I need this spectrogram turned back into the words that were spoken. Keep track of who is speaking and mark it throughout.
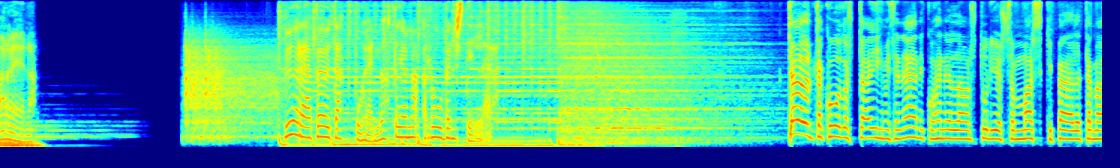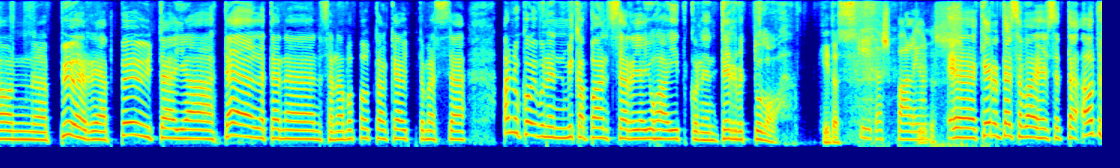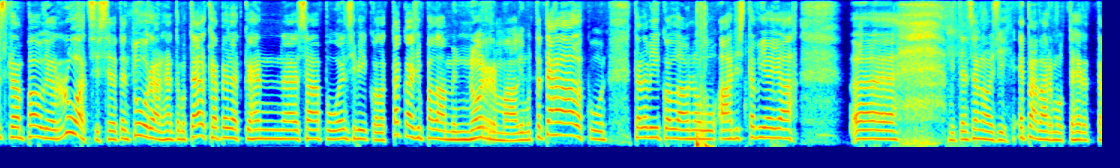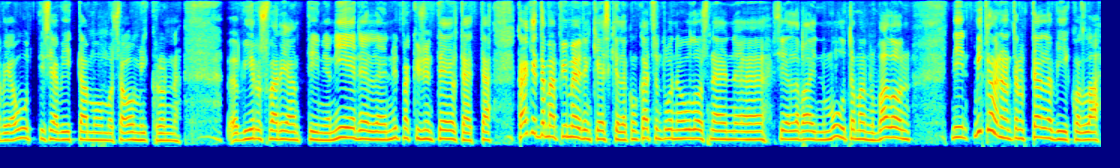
Speaker 1: Areena. Pyörää pöytä puheenjohtajana Ruben Stiller.
Speaker 2: Tältä kuulostaa ihmisen ääni, kun hänellä on studiossa maski päällä. Tämä on äh, pyöreä pöytä ja täällä tänään sananvapautta on käyttämässä Anu Koivunen, Mika Panssari ja Juha Itkonen. Tervetuloa.
Speaker 3: Kiitos.
Speaker 4: Kiitos paljon.
Speaker 3: Kiitos.
Speaker 2: Äh, kerron tässä vaiheessa, että Aaltostetaan Pauli on Ruotsissa, joten tuuraan häntä, mutta älkää pelätkö, hän saapuu ensi viikolla takaisin, palaamme normaali. Mutta tähän alkuun, tällä viikolla on ollut ahdistavia ja äh, miten sanoisi, epävarmuutta herättäviä uutisia, viittaa muun muassa omikron virusvarianttiin ja niin edelleen. Nyt mä kysyn teiltä, että kaiken tämän pimeyden keskellä, kun katson tuonne ulos näin äh, siellä vain muutaman valon, niin mikä on antanut tällä viikolla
